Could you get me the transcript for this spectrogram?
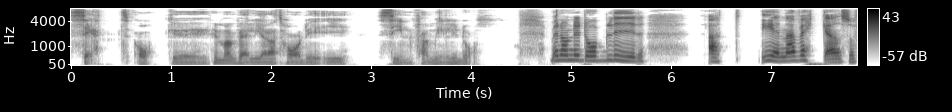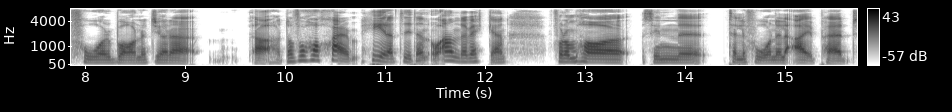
sätt och eh, hur man väljer att ha det i sin familj då. Men om det då blir att ena veckan så får barnet göra, ja, de får ha skärm hela tiden och andra veckan får de ha sin eh, telefon eller iPad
